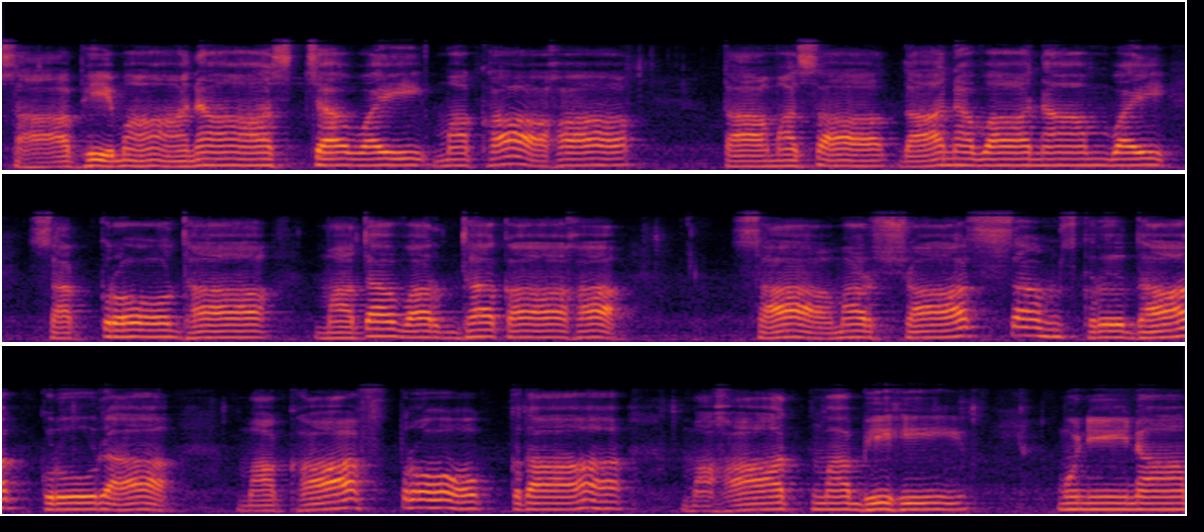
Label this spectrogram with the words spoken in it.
साभिमानाश्च वै मखाः तामसा दानवानां वै सक्रोधा मदवर्धकाः सामर्षाः संस्कृता क्रूरा मखाः प्रोक्ता महात्मभिः मुनीनां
